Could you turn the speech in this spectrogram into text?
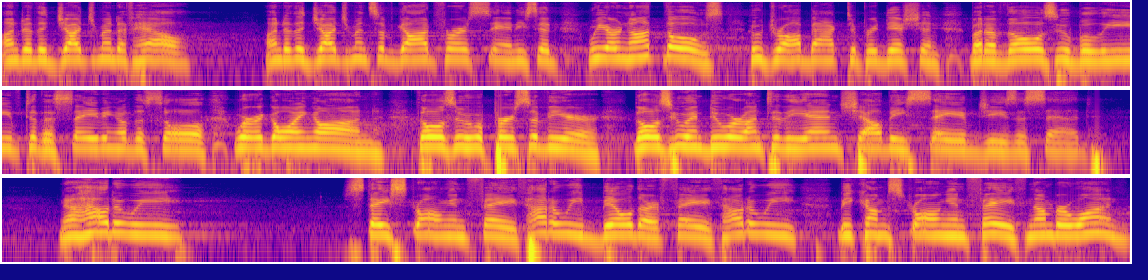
under the judgment of hell, under the judgments of God for our sin. He said, We are not those who draw back to perdition, but of those who believe to the saving of the soul. We're going on. Those who persevere, those who endure unto the end shall be saved, Jesus said. Now, how do we stay strong in faith? How do we build our faith? How do we become strong in faith? Number one,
